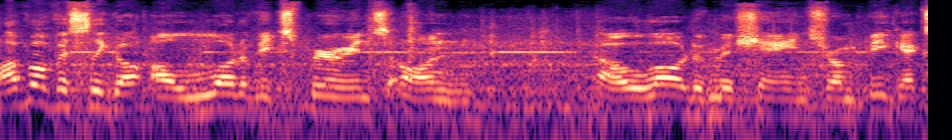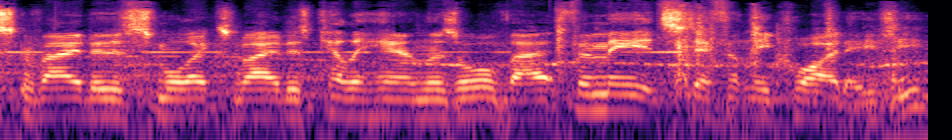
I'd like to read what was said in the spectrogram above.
I've obviously got a lot of experience on a lot of machines from big excavators, small excavators, telehandlers, all that. For me, it's definitely quite easy.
